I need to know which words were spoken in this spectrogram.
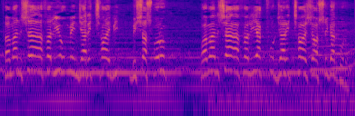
ফামান শাআ ফালইউমিন যার ইচ্ছা হয় বি- বিশ্বাস করুক ওয়ামান শাআ ফালইয়াকফুর যার ইচ্ছা হয় সে অস্বীকার করুক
